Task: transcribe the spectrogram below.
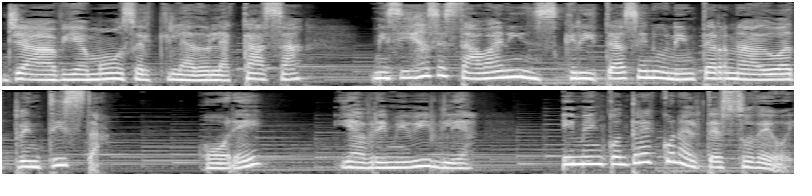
ya habíamos alquilado la casa, mis hijas estaban inscritas en un internado adventista. Oré y abrí mi Biblia y me encontré con el texto de hoy.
